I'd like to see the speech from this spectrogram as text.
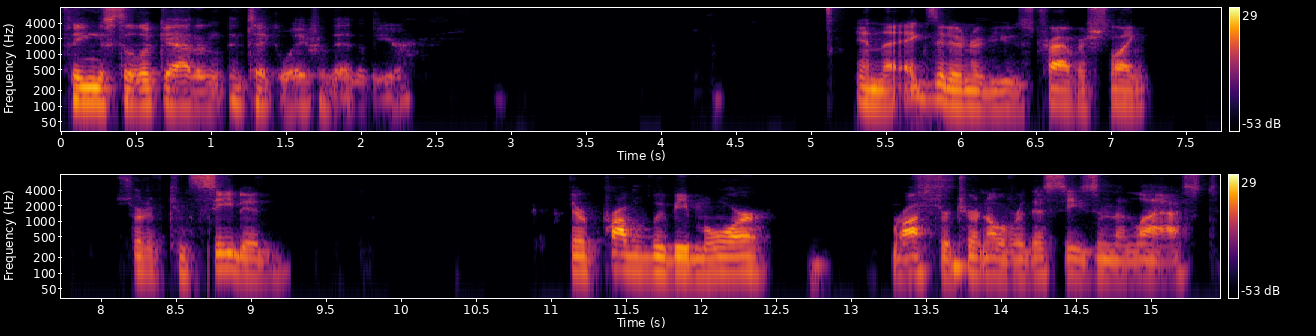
things to look at and, and take away from the end of the year. In the exit interviews, Travis Schlenk sort of conceded there'd probably be more roster turnover this season than last.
